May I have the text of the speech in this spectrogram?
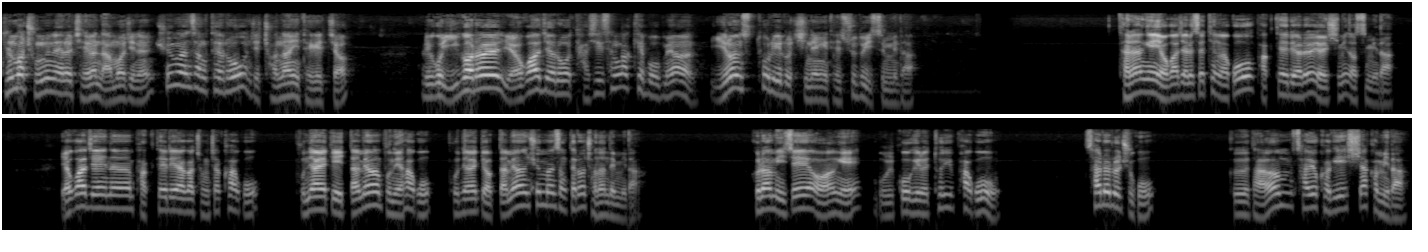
굶어 죽는 애를 제외한 나머지는 휴면 상태로 이제 전환이 되겠죠. 그리고 이거를 여과제로 다시 생각해 보면 이런 스토리로 진행이 될 수도 있습니다. 다량의 여과제를 세팅하고 박테리아를 열심히 넣습니다. 여과제에는 박테리아가 정착하고 분해할 게 있다면 분해하고 분해할 게 없다면 휴면 상태로 전환됩니다. 그럼 이제 어항에 물고기를 투입하고 사료를 주고 그 다음 사육하기 시작합니다.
